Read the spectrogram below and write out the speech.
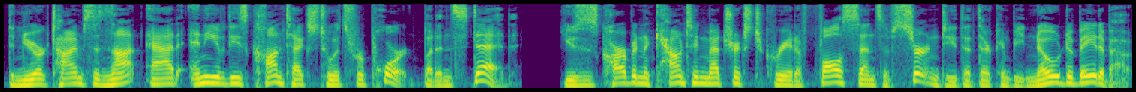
The New York Times does not add any of these contexts to its report, but instead uses carbon accounting metrics to create a false sense of certainty that there can be no debate about.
